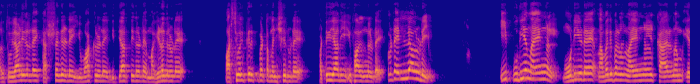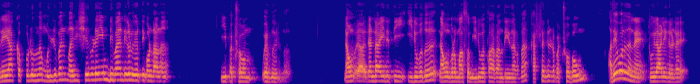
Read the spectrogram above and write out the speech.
അത് തൊഴിലാളികളുടെ കർഷകരുടെ യുവാക്കളുടെ വിദ്യാർത്ഥികളുടെ മഹിളകളുടെ പാർശ്വവൽക്കരിക്കപ്പെട്ട മനുഷ്യരുടെ പട്ടികജാതി വിഭാഗങ്ങളുടെ അവരുടെ എല്ലാവരുടെയും ഈ പുതിയ നയങ്ങൾ മോഡിയുടെ നവലിബറൽ നയങ്ങൾ കാരണം ഇരയാക്കപ്പെടുന്ന മുഴുവൻ മനുഷ്യരുടെയും ഡിമാൻഡുകൾ ഉയർത്തിക്കൊണ്ടാണ് ഈ പ്രക്ഷോഭം ഉയർന്നു വരുന്നത്. നവ രണ്ടായിരത്തി ഇരുപത് നവംബർ മാസം ഇരുപത്തി ആറാം തീയതി നടന്ന കർഷകരുടെ പ്രക്ഷോഭവും അതേപോലെ തന്നെ തൊഴിലാളികളുടെ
